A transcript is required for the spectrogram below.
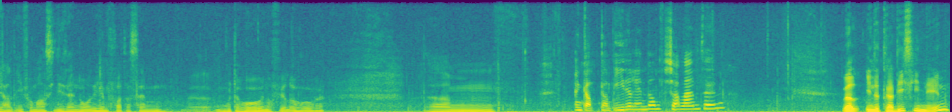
ja, de informatie die zij nodig hebben, of wat dat zij mm, eh, moeten horen of willen horen. Ehm, En kan, kan iedereen dan shamaan zijn? wel, in de traditie nee,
